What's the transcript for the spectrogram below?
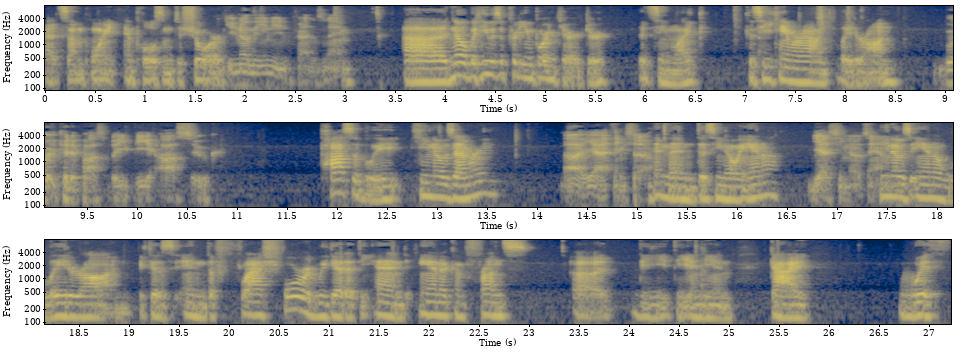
at some point and pulls him to shore. You know the Indian friend's name? Uh, no, but he was a pretty important character. It seemed like because he came around later on. What could it possibly be? Asuk. Possibly he knows Emery, Uh, yeah, I think so. and then does he know Anna? Yes, he knows Anna. He knows Anna later on because in the flash forward we get at the end, Anna confronts uh, the the Indian guy with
